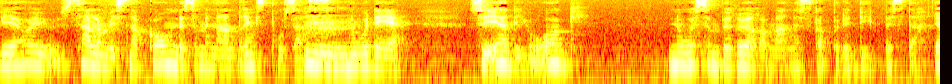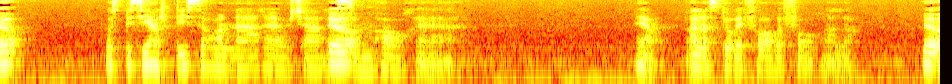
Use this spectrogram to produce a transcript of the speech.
vi har jo, selv om vi snakker om det som en endringsprosess, Mm. noe det er, så er det jo òg noe som berører mennesker på det dypeste. Ja. Og spesielt de som har nære og kjære Ja. som har eh, Ja, eller står i fare for, eller Ja.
